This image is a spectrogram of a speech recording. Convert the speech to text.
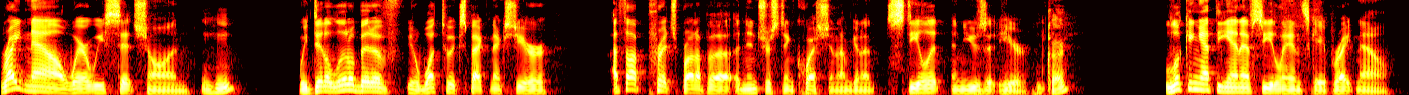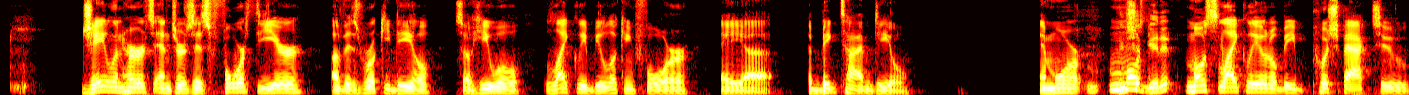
right now, where we sit, Sean, Mm-hmm. We did a little bit of you know what to expect next year. I thought Pritch brought up a, an interesting question. I'm going to steal it and use it here. Okay. Looking at the NFC landscape right now, Jalen Hurts enters his fourth year of his rookie deal, so he will likely be looking for a uh, a big time deal. And more, most get it. most likely it'll be pushed back to,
